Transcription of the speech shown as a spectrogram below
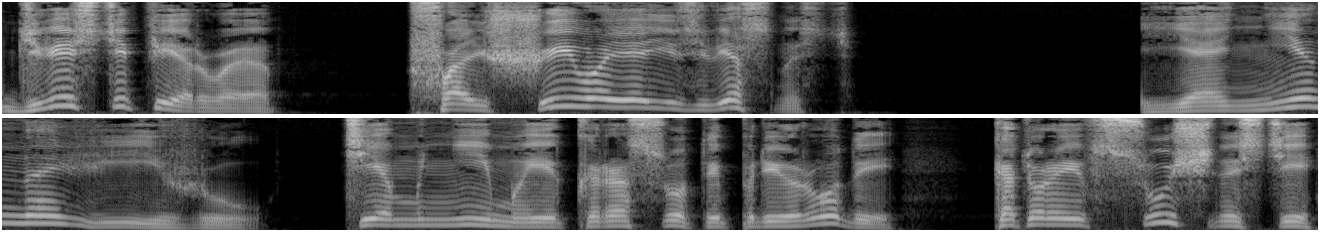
201. Фальшивая известность. Я ненавижу те мнимые красоты природы, которые в сущности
